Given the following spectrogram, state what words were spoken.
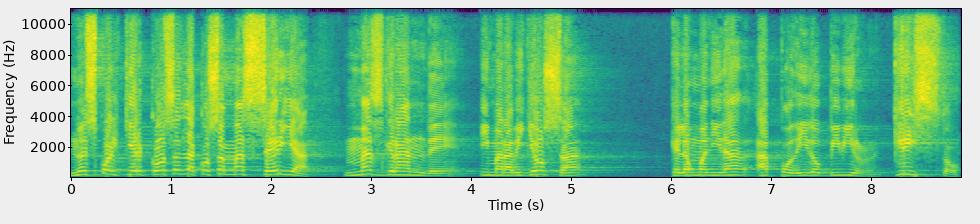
No es cualquier cosa, es la cosa más seria, más grande y maravillosa que la humanidad ha podido vivir. Cristo.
